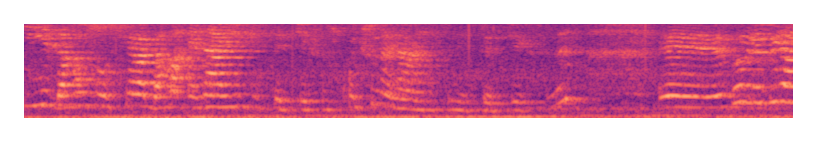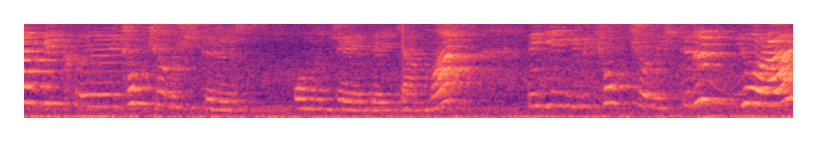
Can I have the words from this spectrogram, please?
iyi, daha sosyal, daha enerjik hissedeceksiniz. Koçun enerjisini hissedeceksiniz. Ee, böyle birazcık e, çok çalıştırır 10. evdeyken Mars. Dediğim gibi çok çalıştırır, yorar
